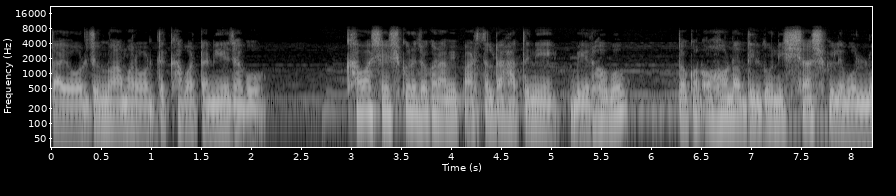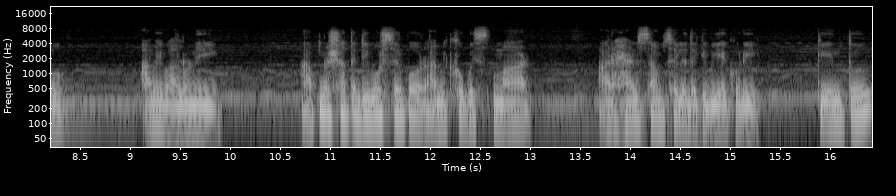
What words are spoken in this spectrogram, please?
তাই ওর জন্য আমার অর্ধেক খাবারটা নিয়ে যাব। খাওয়া শেষ করে যখন আমি পার্সেলটা হাতে নিয়ে বের হব তখন অহনা দীর্ঘ নিঃশ্বাস ফেলে বলল, আমি ভালো নেই। আপনার সাথে ডিভোর্সের পর আমি খুব স্মার্ট আর হ্যান্ডসাম ছেলে দেখে বিয়ে করি। কিন্তু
